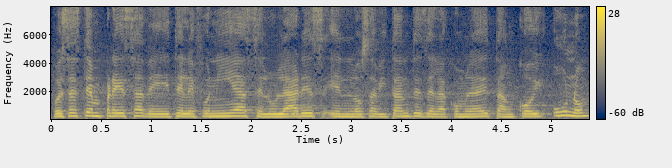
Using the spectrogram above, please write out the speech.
pues a esta empresa de telefonía celulares en los habitantes de la comunidad de Tancoy 1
